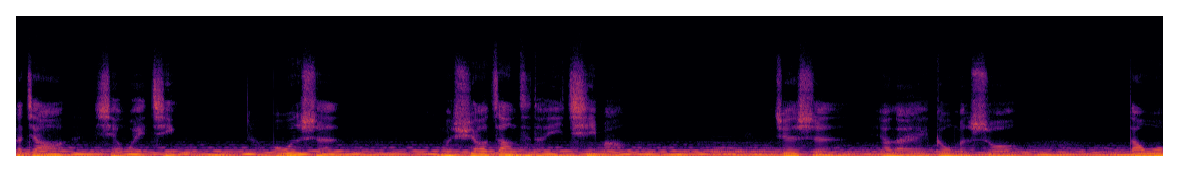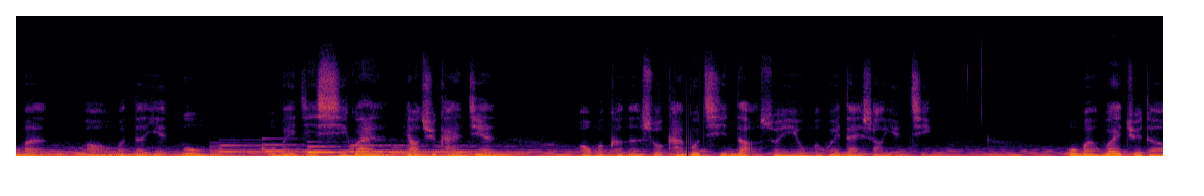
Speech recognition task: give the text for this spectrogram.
它叫。显微镜，我问神，我们需要这样子的仪器吗？我觉得神要来跟我们说，当我们呃，我们的眼目，我们已经习惯要去看见，呃，我们可能所看不清的。所以我们会戴上眼镜，我们会觉得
